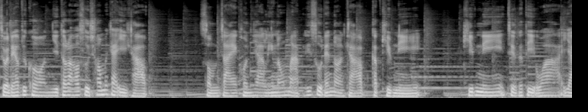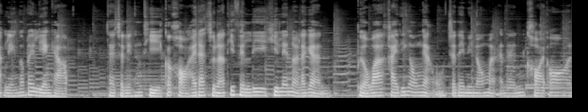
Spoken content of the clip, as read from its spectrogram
สวัสดีครับทุกคน ยินดีต้อนรับเข้าสู่ช่องไม่ไกลอีกครับ สมใจคนอยากเลี้ยงน้องหมาเป็นที่สุดแน่นอนครับ กับคลิปนี้ คลิปนี้ถือกติว่าอยากเลี้ยงต้องได้เลี้ยงครับ แต่จะเลี้ยงทั้งทีก็ขอให้ได้สุนัขที่เฟรนลี่ขี้เล่นหน่อยละกัน เผื่อว่าใครที่เงาเหงาจะได้มีน้องหมานั้นคอยอ้อน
